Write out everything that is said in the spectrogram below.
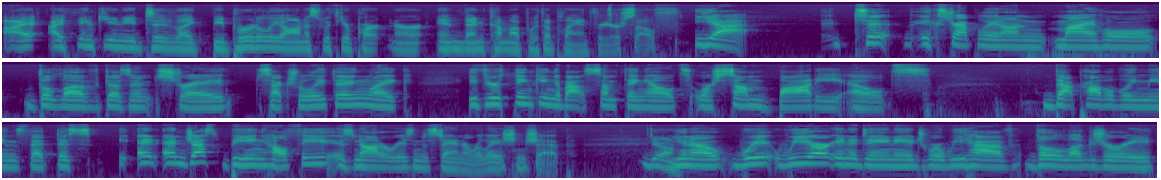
i i think you need to like be brutally honest with your partner and then come up with a plan for yourself Yeah. To extrapolate on my whole the love doesn't stray sexually thing, like if you're thinking about something else or somebody else, that probably means that this and, and just being healthy is not a reason to stay in a relationship. Yeah You know, we we are in a day and age where we have the luxury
